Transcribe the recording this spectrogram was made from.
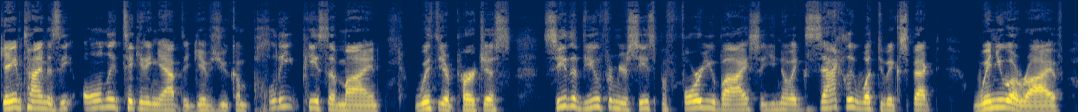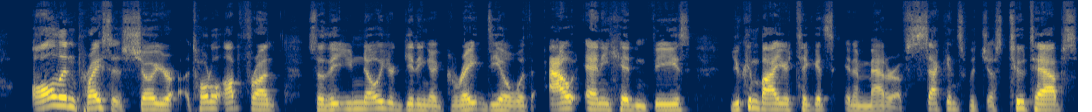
Gametime is the only ticketing app that gives you complete peace of mind with your purchase. See the view from your seats before you buy so you know exactly what to expect when you arrive. All in prices show your total upfront so that you know you're getting a great deal without any hidden fees. You can buy your tickets in a matter of seconds with just two taps.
